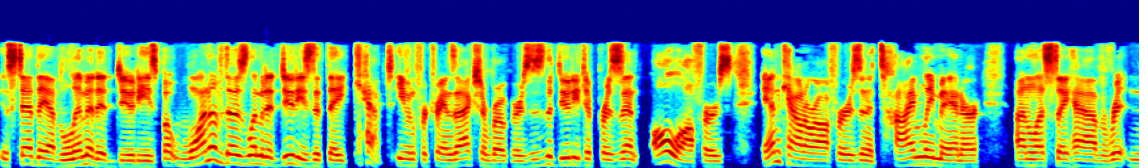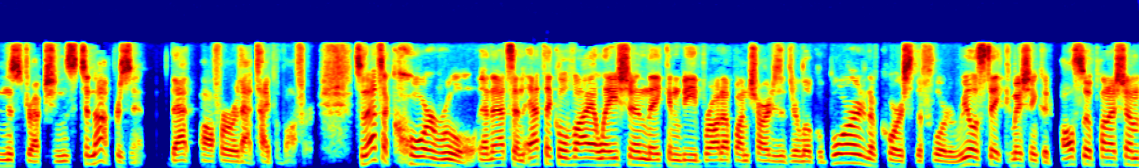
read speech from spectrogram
instead, they have limited duties. But one of those limited duties that they kept, even for transaction brokers, is the duty to present all offers and counteroffers in a timely manner unless they have written instructions to not present that offer or that type of offer. So that's a core rule, and that's an ethical violation. They can be brought up on charges at their local board, and of course, the Florida Real Estate Commission could also punish them.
